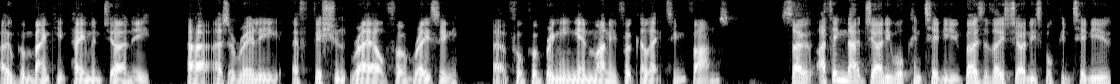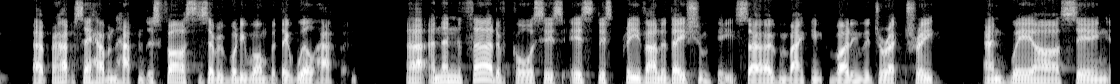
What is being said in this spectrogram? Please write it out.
open banking payment journey uh, as a really efficient rail for raising, uh, for, for bringing in money, for collecting funds. So I think that journey will continue. Both of those journeys will continue. Uh, perhaps they haven't happened as fast as everybody wants, but they will happen. Uh, and then the third, of course, is is this pre-validation piece. So open banking providing the directory, and we are seeing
